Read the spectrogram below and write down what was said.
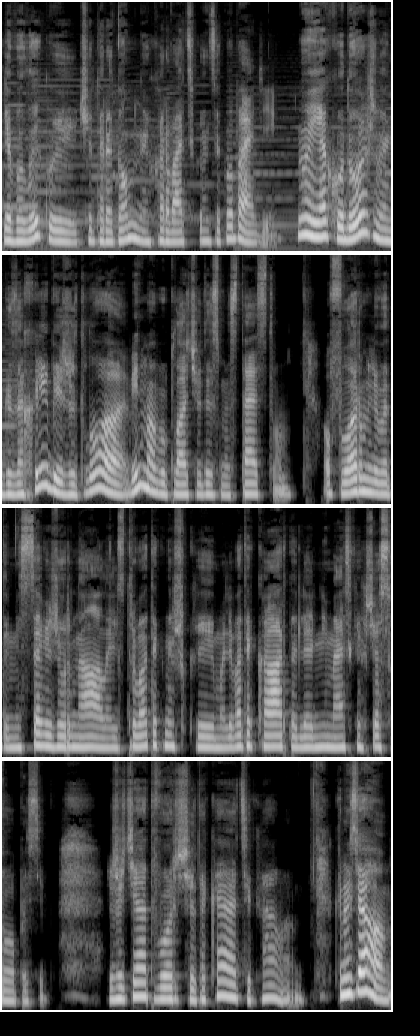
для великої чотиритомної хорватської енциклопедії. Ну і як художник за хліб і житло він мав оплачувати з мистецтвом, оформлювати місцеві журнали, ілюструвати книжки, малювати карти для німецьких часописів життя творче таке цікаве. Крім цього,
